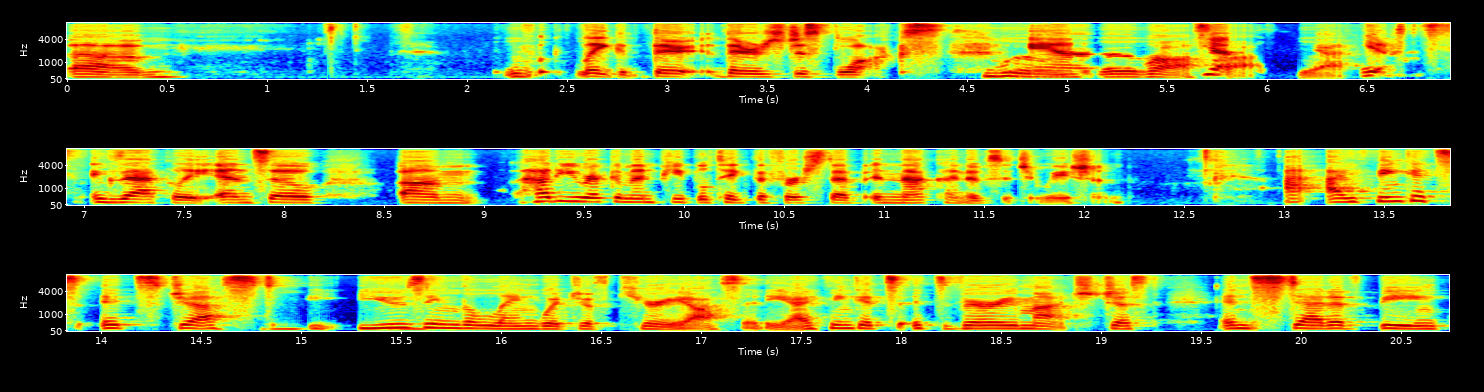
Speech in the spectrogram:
um, like there, there's just blocks Wound and raw yeah, Yeah. Yes, exactly. And so, um, how do you recommend people take the first step in that kind of situation? I think it's it's just using the language of curiosity. I think it's it's very much just instead of being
